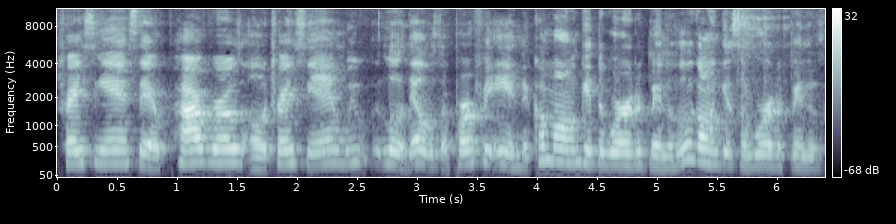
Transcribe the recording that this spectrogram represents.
Tracy Ann said Proverbs. Oh, Tracy Ann, we look, that was a perfect ending. Come on, get the word offenders. We're gonna get some word offenders.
